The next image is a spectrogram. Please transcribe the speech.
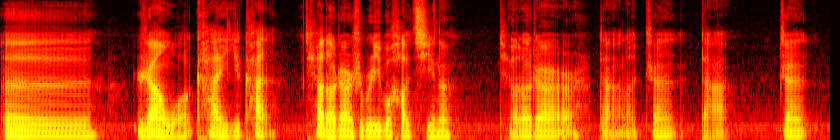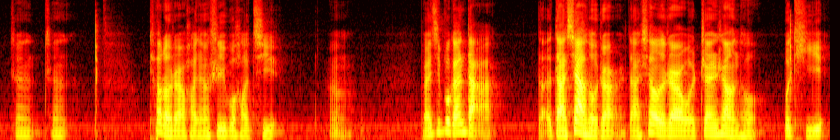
呃，让我看一看，跳到这儿是不是一步好棋呢？跳到这儿打了粘打粘粘粘，跳到这儿好像是一步好棋。嗯，白棋不敢打，打打下头这儿，打下头这儿我粘上头不提。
